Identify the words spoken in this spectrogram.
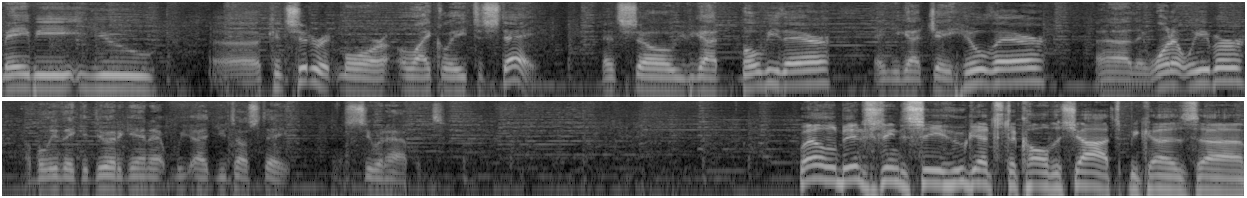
maybe you uh, consider it more likely to stay. And so you've got Bovee there, and you got Jay Hill there. Uh, they won at Weber. I believe they could do it again at, at Utah State. We'll see what happens. Well, it'll be interesting to see who gets to call the shots because, uh,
